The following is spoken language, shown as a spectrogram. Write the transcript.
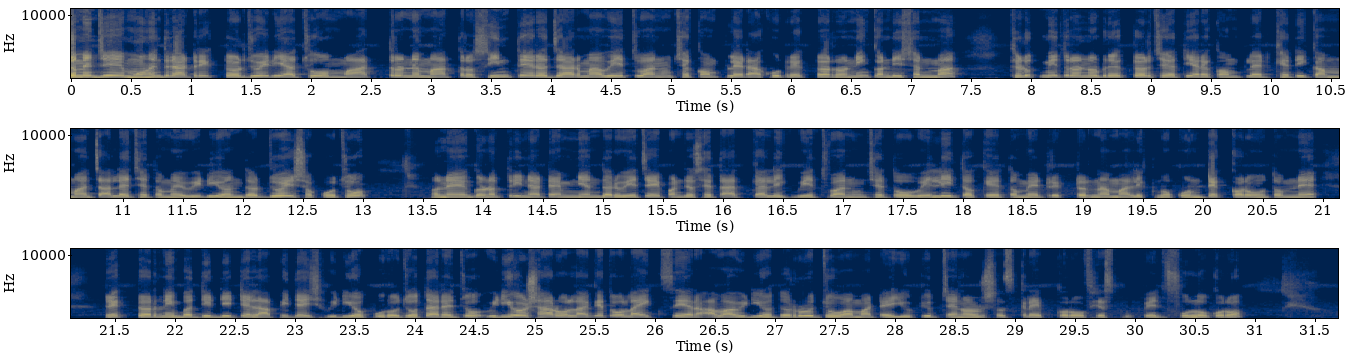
તમે જે મહિન્દ્રા ટ્રેક્ટર જોઈ રહ્યા છો, માત્ર ને માત્ર સિત્તેર હજારમાં વેચવાનું છે કમ્પ્લેટ આખું ટ્રેક્ટર. રનિંગ કન્ડિશનમાં ખેડૂત મિત્રનું ટ્રેક્ટર છે, અત્યારે કમ્પ્લેટ ખેતી કામમાં ચાલે છે. તમે વીડિયો અંદર જોઈ શકો છો. અને ગણતરીના ટાઈમની અંદર વેચાઈ પણ જશે. તાત્કાલિક વેચવાનું છે તો વહેલી તકે તમે ટ્રેક્ટરના માલિકનો કોન્ટેક કરો. હું તમને ટ્રેક્ટરની બધી ડિટેલ આપી દઈશ. વીડિયો પૂરો જોતા રહેજો. વીડિયો સારો લાગે તો લાઇક શેર આવા વીડિયો દરરોજ જોવા માટે યુટ્યુબ ચેનલ સબસ્ક્રાઇબ કરો ફેસબુક પેજ ફોલો કરો.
